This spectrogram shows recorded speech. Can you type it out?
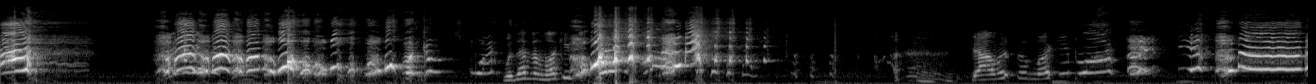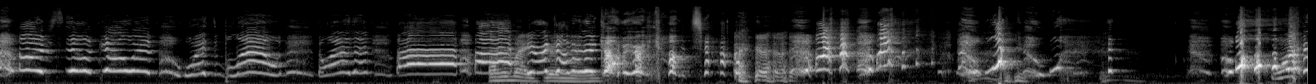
Ah! Oh my gosh, what? Was that the lucky block? that was the lucky block? Yeah. Ah, I'm still going. What's blue? What are the? Ah, ah, Oh my here I come! Here I goodness. come! Here I come! Chad. what? What? Oh, what?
